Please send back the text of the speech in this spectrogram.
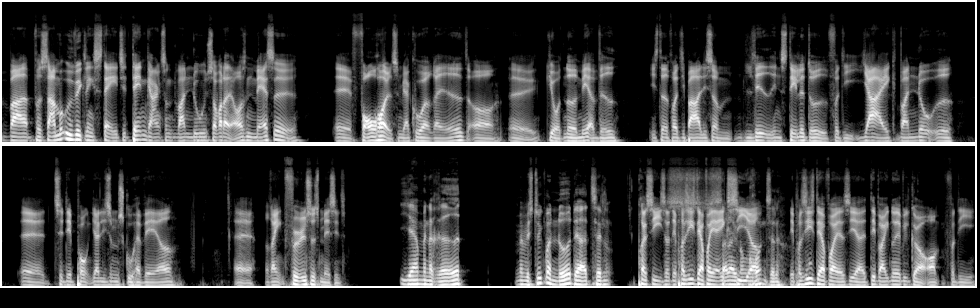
var på samme udviklingsstadie dengang, som den var nu, så var der også en masse øh, forhold, som jeg kunne have reddet og øh, gjort noget mere ved, i stedet for at de bare ligesom led en stille død, fordi jeg ikke var nået øh, til det punkt, jeg ligesom skulle have været øh, rent følelsesmæssigt. Ja, men reddet. Men hvis du ikke var nået dertil, Præcis, og det er præcis derfor, jeg ikke siger... til det. Det er præcis derfor, jeg siger, at det var ikke noget, jeg ville gøre om, fordi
